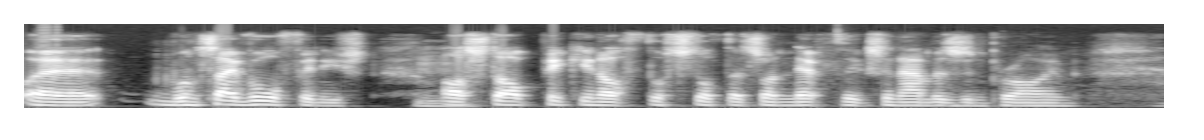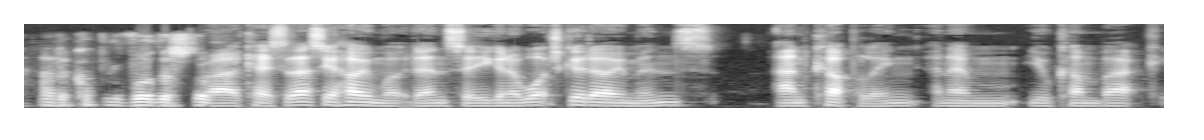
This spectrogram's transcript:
Uh, once they've all finished, Mhm. I'll start picking off the stuff that's on Netflix and Amazon Prime, and a couple of other stuff. Right, okay, so that's your homework then. So you're going to watch Good Omens and Coupling, and then you'll come back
